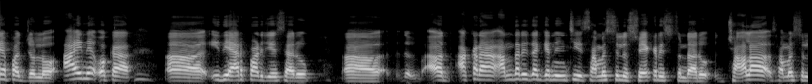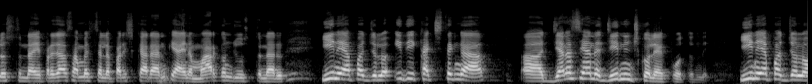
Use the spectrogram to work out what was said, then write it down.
నేపథ్యంలో ఆయన ఒక ఇది ఏర్పాటు చేశారు. అక్కడ అందరి దగ్గర నుంచి సమస్యలు స్వీకరిస్తున్నారు. చాలా సమస్యలు వస్తున్నాయి. ప్రజా సమస్యల పరిష్కారానికి ఆయన మార్గం చూస్తున్నారు. ఈ నేపథ్యంలో ఇది ఖచ్చితంగా జనసేన జీర్ణించుకోలేకపోతుంది. ఈ నేపథ్యంలో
